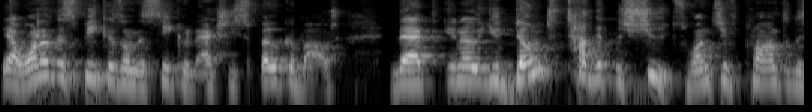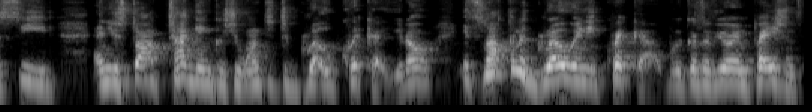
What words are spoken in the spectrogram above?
Yeah, one of the speakers on The Secret actually spoke about that. You know, you don't tug at the shoots once you've planted a seed and you start tugging because you want it to grow quicker. You know, it's not going to grow any quicker because of your impatience.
